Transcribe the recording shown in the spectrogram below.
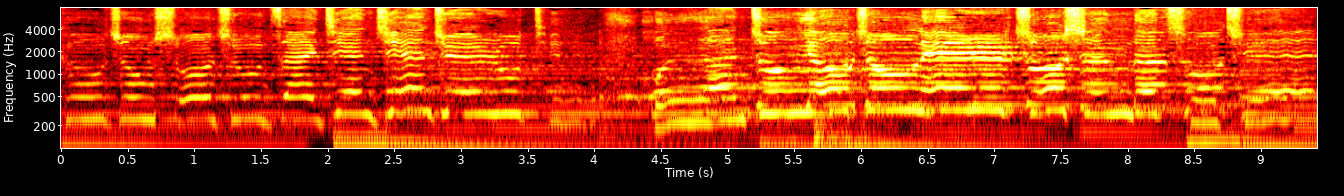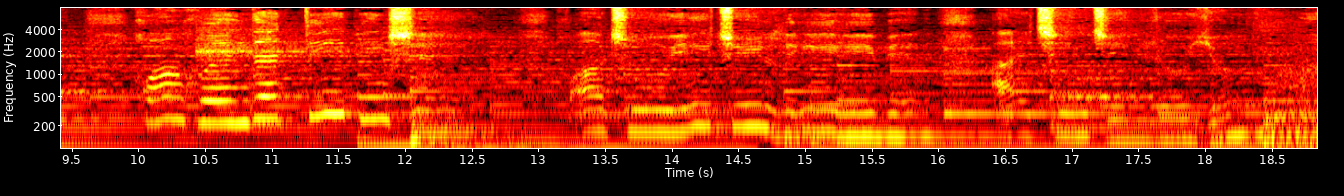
口中说出再见，坚决如铁。昏暗中有种烈灼身的错觉，黄昏的地平线画出一句离别，爱情进入永夜。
